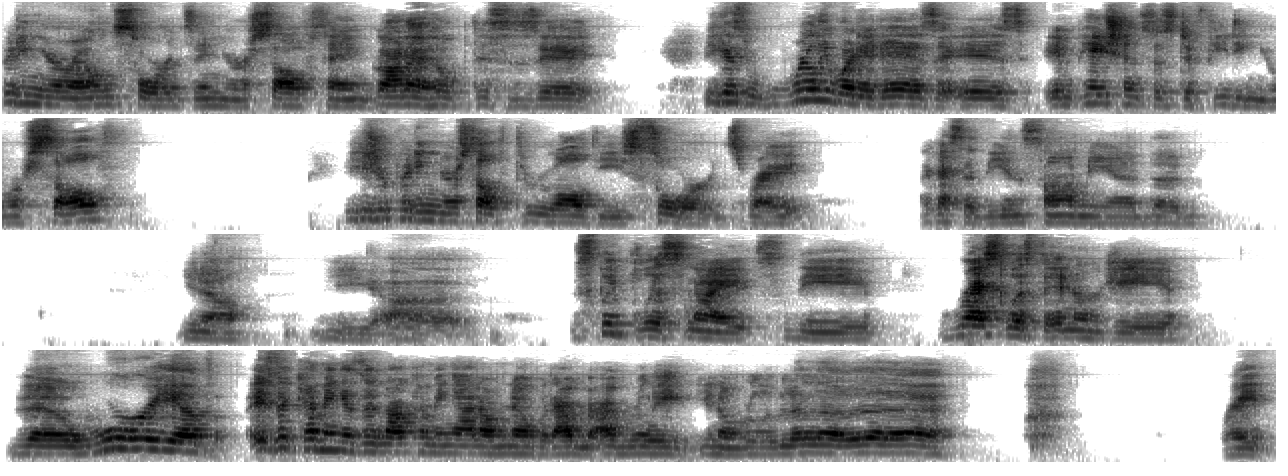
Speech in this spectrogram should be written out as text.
putting your own swords in yourself, saying, God, I hope this is it. Because really, what it is, is impatience is defeating yourself because you're putting yourself through all these swords, right? Like I said, the insomnia, the, you know, the uh, sleepless nights, the restless energy, the worry of, is it coming, is it not coming? I don't know, but I'm, I'm really, you know, really, blah, blah, blah, right?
